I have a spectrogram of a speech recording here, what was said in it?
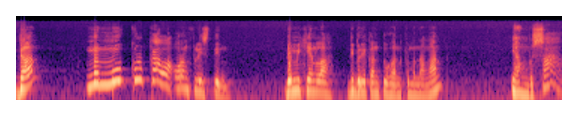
dan memukul kalah orang Filistin. Demikianlah diberikan Tuhan kemenangan yang besar.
